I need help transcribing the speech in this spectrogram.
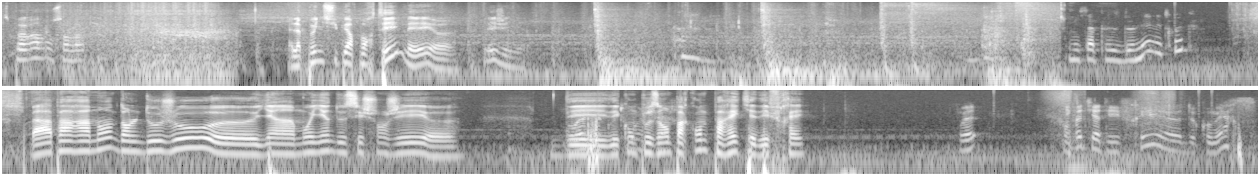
C'est pas grave, on s'en va. Elle a pas une super portée, mais euh, elle est géniale. Mais ça peut se donner, les trucs Bah apparemment dans le dojo il y a un moyen de s'échanger euh, des, Ouais, moins composants. Par contre pareil qu'il y a des frais. Ouais. En fait, il y a des frais euh, de commerce,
